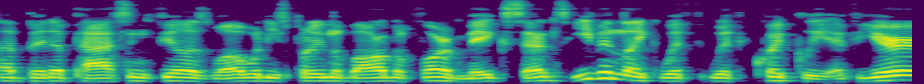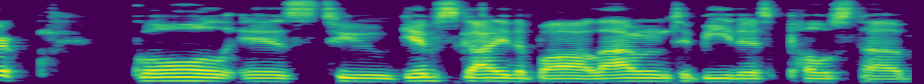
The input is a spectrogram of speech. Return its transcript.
a bit of passing feel as well when he's putting the ball on the floor makes sense. Even like with with quickly, if your goal is to give Scotty the ball, allow him to be this post hub,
